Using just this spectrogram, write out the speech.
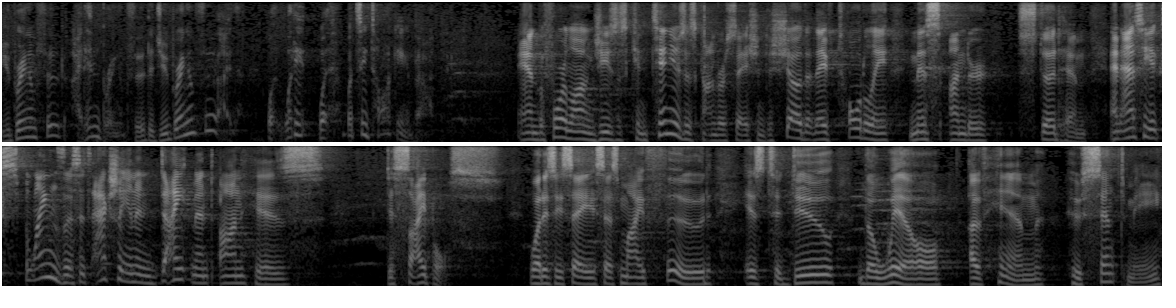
you bring him food? I didn't bring him food. Did you bring him food? I, what, what, you, what, what's he talking about? And before long, Jesus continues his conversation to show that they've totally misunderstood him. And as he explains this, it's actually an indictment on his disciples. What does he say? He says, My food is to do the will of him who sent me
